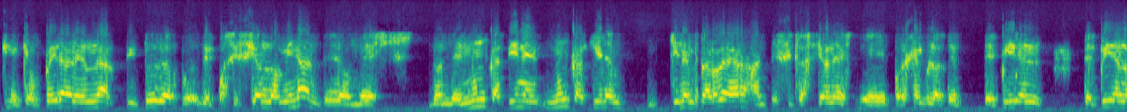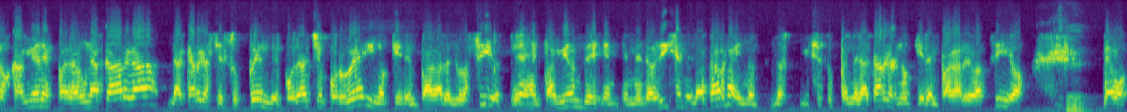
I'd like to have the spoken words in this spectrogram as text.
que, que operan en una actitud de, de posición dominante, donde donde nunca tienen nunca quieren quieren perder ante situaciones eh, por ejemplo te, te piden te piden los camiones para una carga la carga se suspende por H o por B y no quieren pagar el vacío. Tienes el camión de, en, en el origen de la carga y, no, no- y se suspende la carga no quieren pagar el vacío. Digamos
